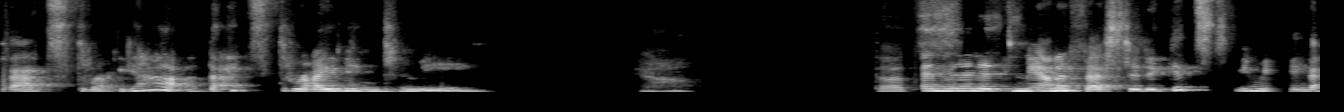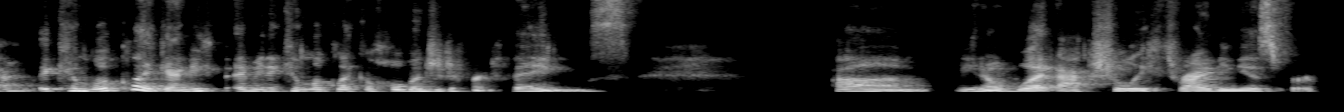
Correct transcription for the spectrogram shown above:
that's thri- yeah, that's thriving to me. yeah that's And then it's manifested. It gets, I mean, that, it can look like anything. I mean, it can look like a whole bunch of different things. Um, you know what actually thriving is for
